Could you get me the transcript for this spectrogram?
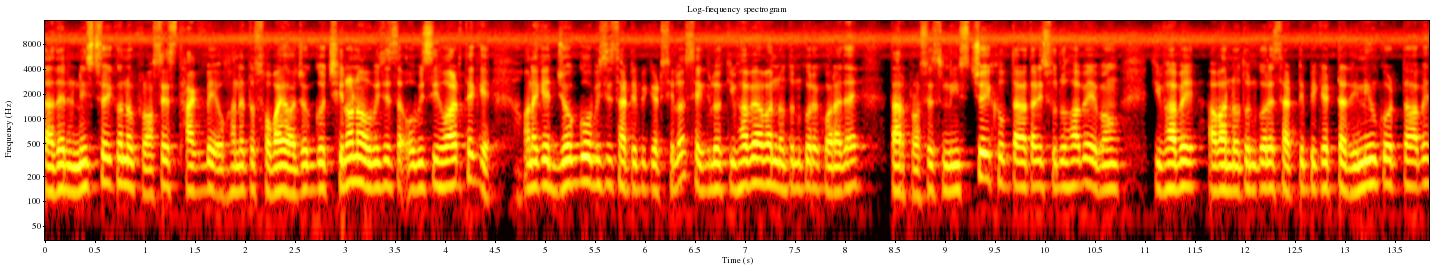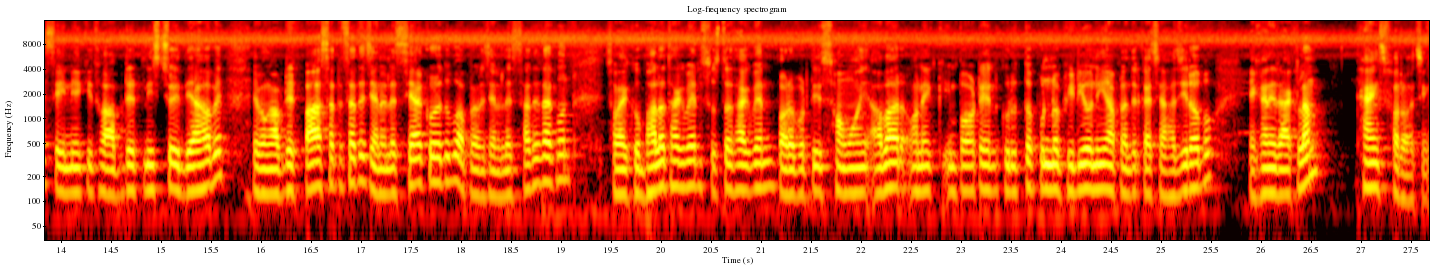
তাদের নিশ্চয়ই কোনো প্রসেস থাকবে। ওখানে তো সবাই অযোগ্য ছিল না ওবিসি ওবিসি হওয়ার থেকে। অনেকে যোগ্য ওবিসি সার্টিফিকেট ছিল। সেগুলো কীভাবে আবার নতুন করে করা যায়, তার প্রসেস নিশ্চয়ই খুব তাড়াতাড়ি শুরু হবে এবং কীভাবে আবার নতুন করে সার্টিফিকেটটা রিনিউ করতে হবে, সেই নিয়ে কিছু আপডেট নিশ্চয়ই দেওয়া হবে। এবং আপডেট পাওয়ার সাথে সাথে চ্যানেলে শেয়ার করে দেবো। আপনারা চ্যানেলের সাথে থাকুন। সবাই খুব ভালো থাকবেন, সুস্থ থাকবেন। পরবর্তী সময় আবার অনেক ইম্পর্টেন্ট গুরুত্বপূর্ণ ভিডিও নিয়ে আপনাদের কাছে হাজির হব। এখানে রাখলাম। থ্যাংকস ফর ওয়াচিং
